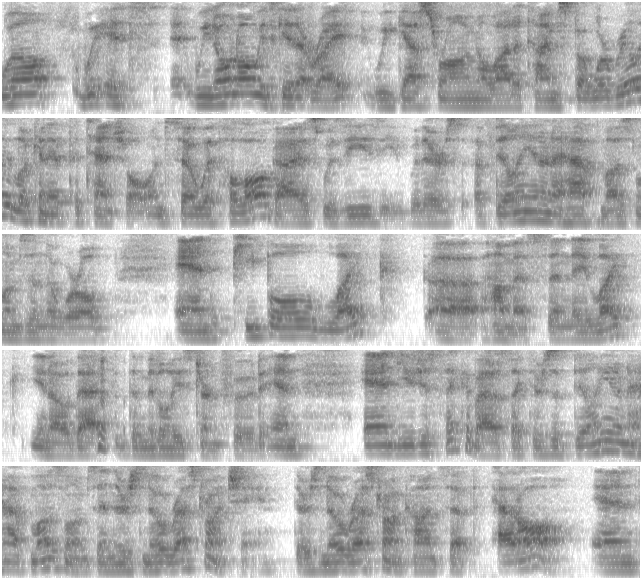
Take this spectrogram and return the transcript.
Well, we, it's we don't always get it right. We guess wrong a lot of times, but we're really looking at potential. And so with halal guys was easy. There's a billion and a half Muslims in the world, and people like uh, hummus and they like you know that the Middle Eastern food and. And you just think about it, it's like there's a billion and a half Muslims and there's no restaurant chain. There's no restaurant concept at all. And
